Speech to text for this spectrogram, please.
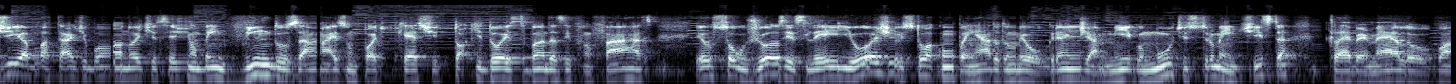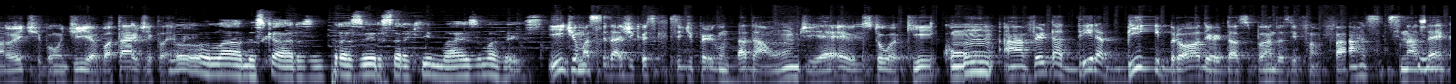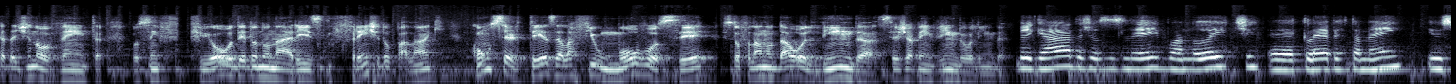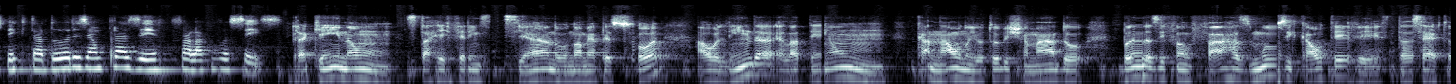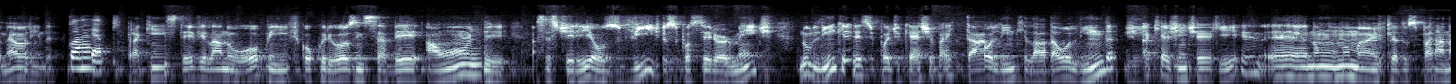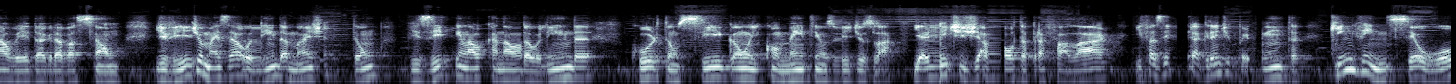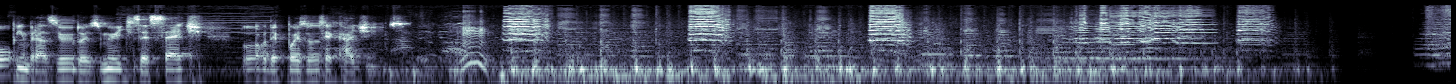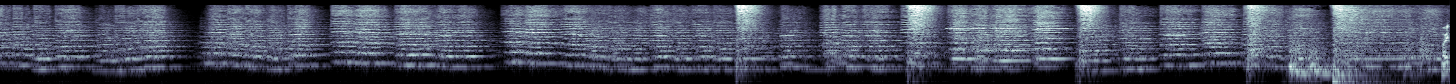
Dia, boa tarde, boa noite, sejam bem-vindos a mais um podcast Toque 2 Bandas e Fanfarras. Eu sou o Josi Slay e hoje eu estou acompanhado do meu grande amigo multi-instrumentista Kleber Mello. Boa noite, bom dia, boa tarde, Kleber. Olá, meus caros, um prazer estar aqui mais uma vez. E de uma cidade que eu esqueci de perguntar da onde é, eu estou aqui com a verdadeira Big Brother das bandas e fanfarras. Se na década de 90 você enfiou o dedo no nariz em frente do palanque, com certeza ela filmou você. Estou falando da Olinda. Seja bem-vindo, Olinda. Obrigada, Josisley. Boa noite. É, Kleber também e os espectadores. É um prazer falar com vocês. Para quem não está referenciando o nome da pessoa, a Olinda ela tem um canal no YouTube chamado Bandas e Fanfarras Musical TV. Tá certo, né, Olinda? Correto. Para quem esteve lá no Open e ficou curioso em saber aonde assistiria os vídeos posteriormente, no link desse podcast vai estar o link lá da Olinda, já que a gente aqui é, não, não manja dos Paranauê da gravação de vídeo, mas a Olinda manja. Então visitem lá o canal da Olinda curtam, sigam e comentem os vídeos lá. E a gente já volta para falar e fazer a grande pergunta: quem venceu o Open Brasil 2017? Logo depois dos recadinhos. Hum.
